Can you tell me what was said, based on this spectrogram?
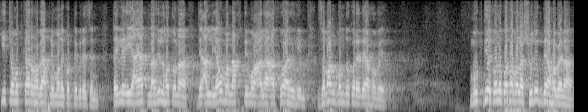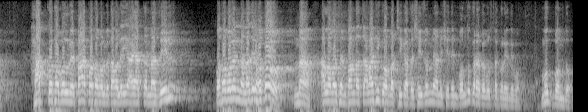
কি চমৎকার ভাবে আপনি মনে করতে পেরেছেন। তাইলে এই আয়াত নাজিল হতো না যে আল্লাহমা নাখতিমু আলা আফওয়াহিহিম। জবান বন্ধ করে দেয়া হবে। মুখ দিয়ে কোনো কথা বলার সুযোগ দেয়া হবে না। হাত কথা বলবে, পা কথা বলবে, তাহলে এই আয়াতটা নাজিল। কথা বলেন না, নাজিল হতো? না। আল্লাহ বলছেন, বান্দা চালাকি করবা, ঠিক আছে। সেই জন্য আমি সেদিন বন্ধ করার ব্যবস্থা করে দেব। মুখ বন্ধ।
